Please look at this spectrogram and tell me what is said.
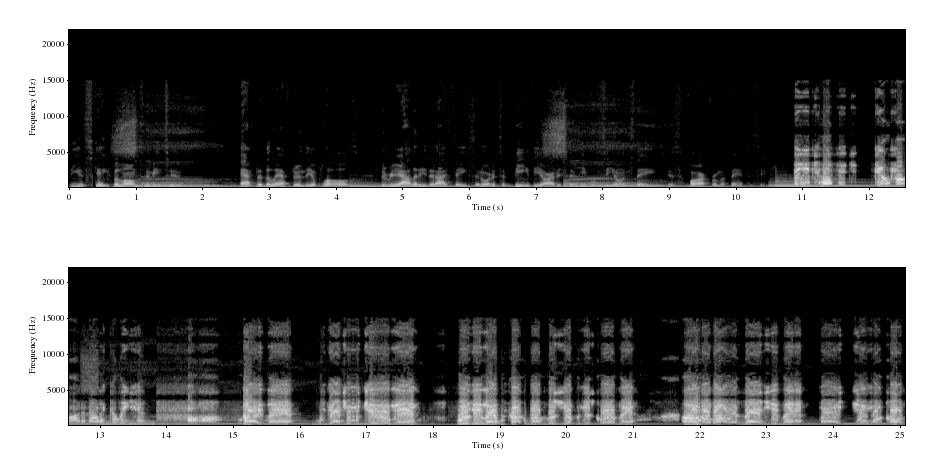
The escape belongs to me too. After the laughter and the applause, the reality that I face in order to be the artist that people see on stage is far from a fantasy. Saved message. Due for automatic deletion. Alright, man. We got your material, man. We'll get, man. We talk about pussy up in this club, man. I don't know about all that fag shit, man. Uh, you don't want to cause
